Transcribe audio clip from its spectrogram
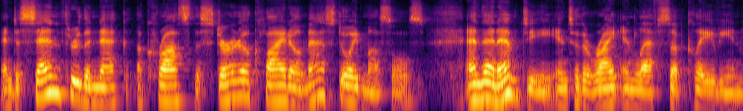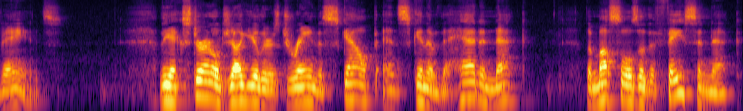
and descend through the neck across the sternocleidomastoid muscles and then empty into the right and left subclavian veins. The external jugulars drain the scalp and skin of the head and neck, the muscles of the face and neck,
